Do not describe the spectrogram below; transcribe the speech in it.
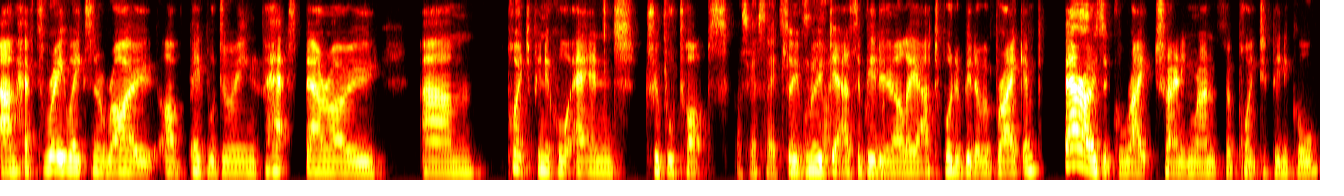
um, have three weeks in a row of people doing perhaps Barrow, um, Point to Pinnacle and triple tops. I was going to say, so we've moved top. ours a bit earlier to put a bit of a break. And Barrow's a great training run for Point to Pinnacle.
